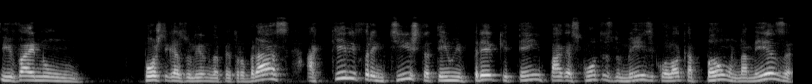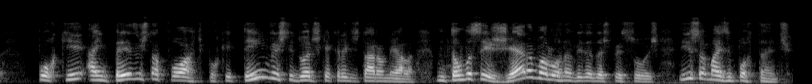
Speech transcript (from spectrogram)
e vai num posto de gasolina da Petrobras, aquele frentista tem o emprego que tem, paga as contas do mês e coloca pão na mesa, porque a empresa está forte, porque tem investidores que acreditaram nela. Então você gera valor na vida das pessoas. Isso é mais importante.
